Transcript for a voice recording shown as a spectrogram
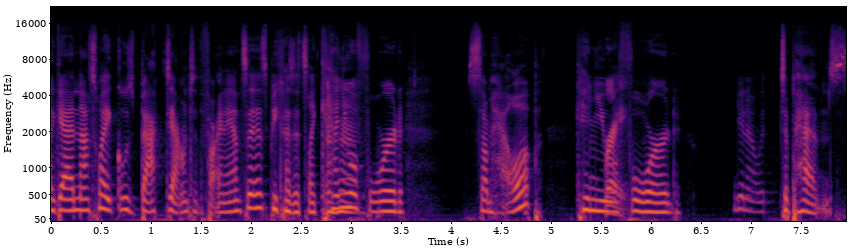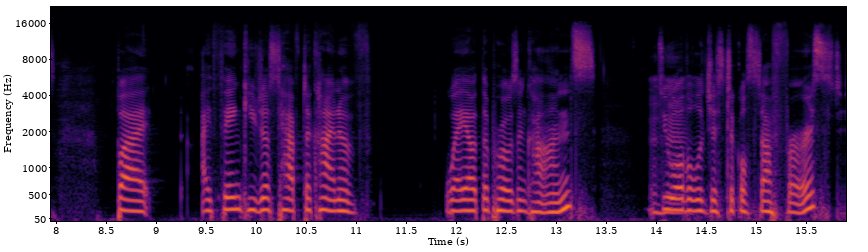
again, that's why it goes back down to the finances because it's like can you mm-hmm. afford some help? Can you Right. afford you know, it depends. But I think you just have to kind of weigh out the pros and cons, do all mm-hmm. the logistical stuff 1st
